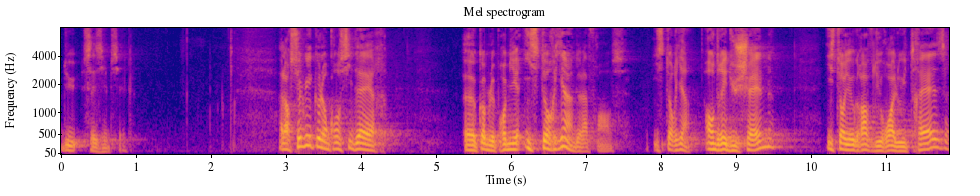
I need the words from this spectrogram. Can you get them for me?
du XVIe siècle. Alors celui que l'on considère euh, comme le premier historien de la France, historien, André Duchesne, historiographe du roi Louis XIII,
